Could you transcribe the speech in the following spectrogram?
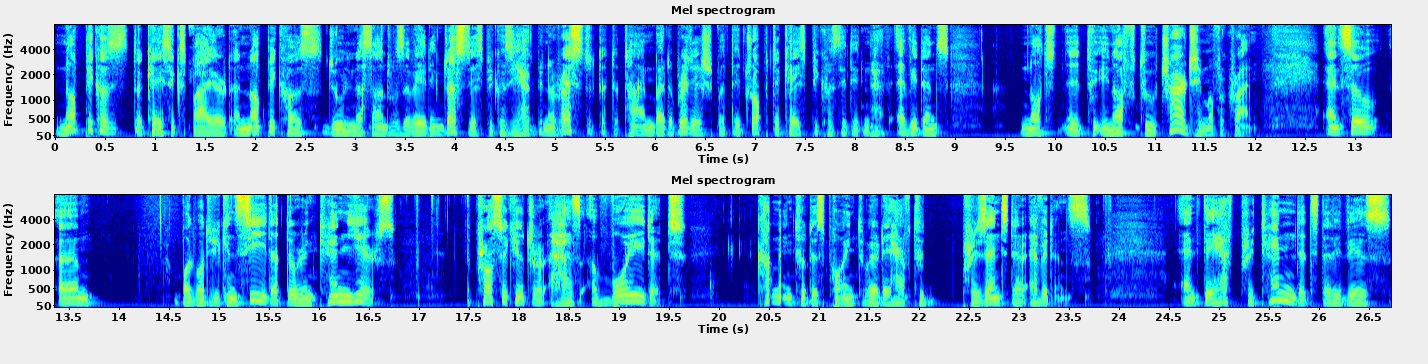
not because the case expired and not because Julian Assange was evading justice, because he had been arrested at the time by the British, but they dropped the case because they didn't have evidence not uh, to, enough to charge him of a crime. And so, um, but what we can see that during 10 years, the prosecutor has avoided coming to this point where they have to present their evidence. And they have pretended that it is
